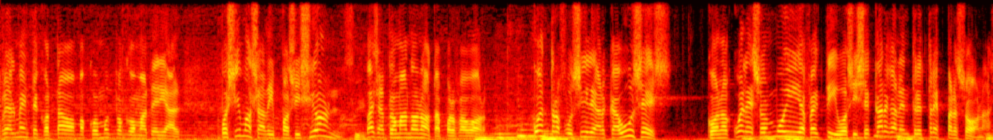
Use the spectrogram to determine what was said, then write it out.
realmente contábamos con muy poco material. Pusimos a disposición, Sí. vaya tomando nota, por favor, cuatro fusiles arcabuces, con los cuales son muy efectivos y se cargan entre tres personas.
